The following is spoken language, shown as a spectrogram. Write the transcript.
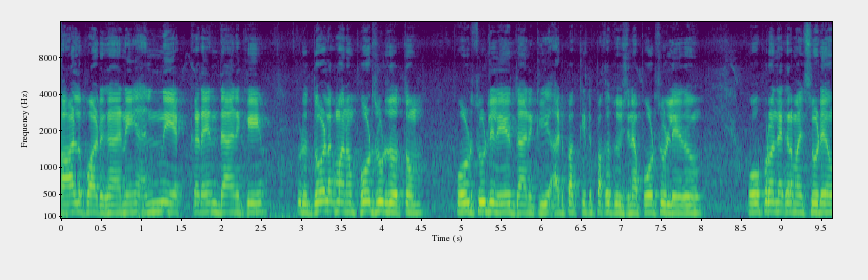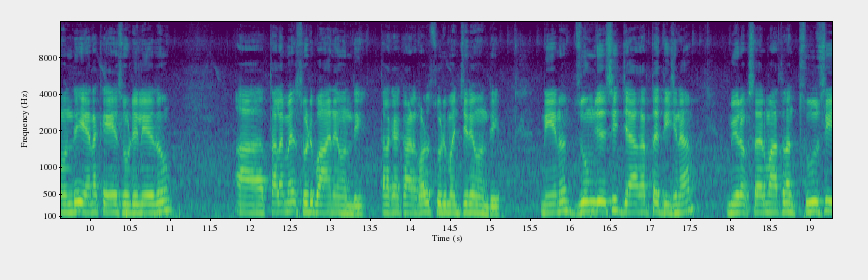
కాళ్ళు పాడు కానీ అన్నీ ఎక్కడైనా దానికి ఇప్పుడు దోళ్ళకి మనం పోడుచూడు చూస్తాం. పోడుచూడు లేదు దానికి. అటుపక్క ఇటుపక్క చూసినా పోడుచూడు లేదు. ఓపురం దగ్గర మంచి సూడే ఉంది వెనక ఏ సూడి లేదు. తల మీద సుడి బాగానే ఉంది. తలకాయ కాడ కూడా సుడి మంచినే ఉంది. నేను జూమ్ చేసి జాగ్రత్తగా తీసిన. మీరు ఒకసారి మాత్రం చూసి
